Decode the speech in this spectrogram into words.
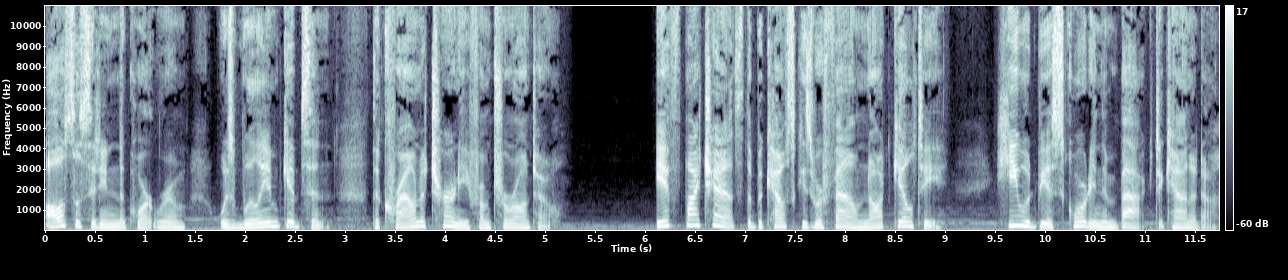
Also sitting in the courtroom was William Gibson, the Crown Attorney from Toronto. If by chance the Bukowskis were found not guilty, he would be escorting them back to Canada.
